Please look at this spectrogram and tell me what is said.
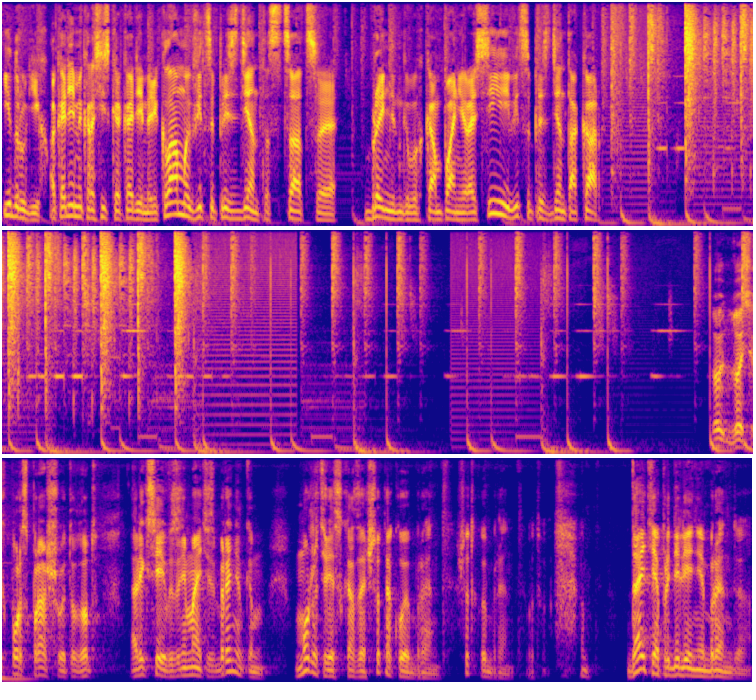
и других. Академик Российской Академии Рекламы, вице-президент Ассоциации брендинговых компаний России, вице-президент АКАР. До, до сих пор спрашивают, вот, Алексей, вы занимаетесь брендингом, можете ли сказать, что такое бренд? Что такое бренд? Вот. Дайте определение бренду.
